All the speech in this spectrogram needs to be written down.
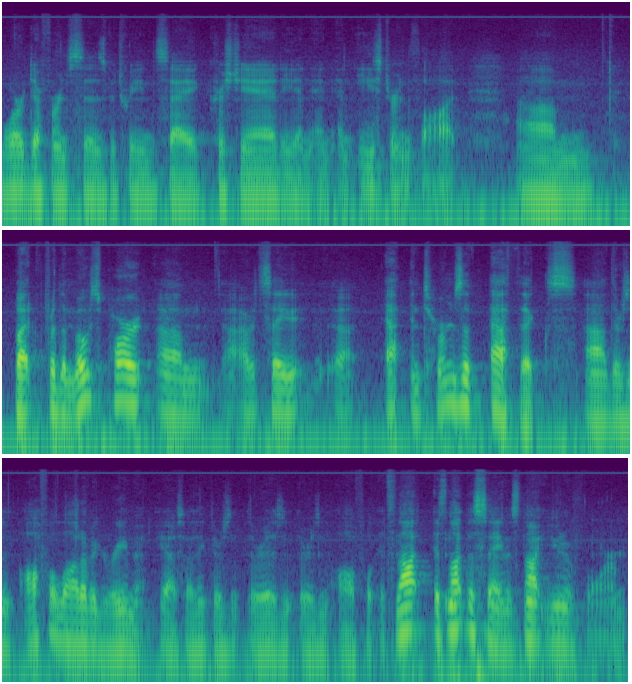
more differences between, say, Christianity and, and, and Eastern thought. Um, but for the most part, um, I would say, uh, in terms of ethics, uh, there's an awful lot of agreement. Yes, I think there's there is there is an awful. It's not it's not the same. It's not uniform,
